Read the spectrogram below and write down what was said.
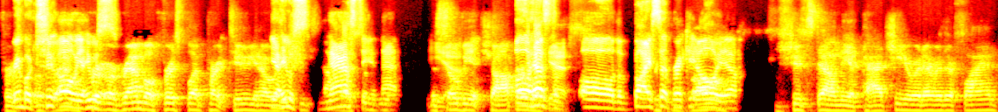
First, Rambo 2, Rambo- oh, yeah, he was- or Rambo First Blood Part 2, you know. Yeah, he was nasty the, in that. The Yeah. Soviet chopper. Oh, it has that the oh the bicep breaking. Oh. yeah, shoots down the Apache or whatever they're flying.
